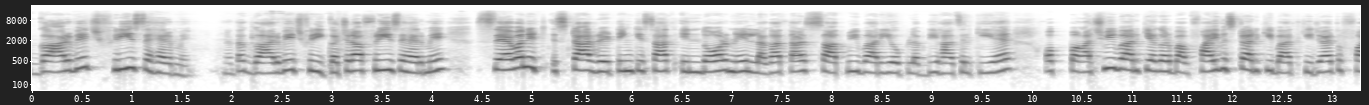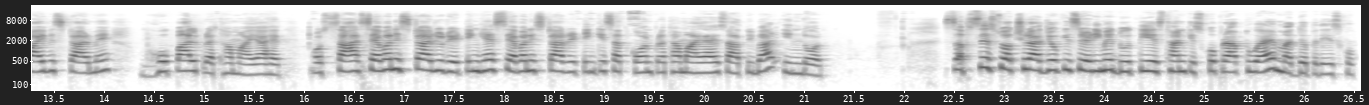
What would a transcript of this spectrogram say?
गार्बेज फ्री शहर में मतलब गार्बेज फ्री, कचरा फ्री शहर में सेवन स्टार रेटिंग के साथ इंदौर ने लगातार सातवीं बार ये उपलब्धि हासिल की है और पांचवी बार की अगर फाइव स्टार की बात की जाए तो फाइव स्टार में भोपाल प्रथम आया है। और सात सेवन स्टार जो रेटिंग है सेवन स्टार रेटिंग के साथ कौन प्रथम आया है सातवीं बार? इंदौर। सबसे स्वच्छ राज्यों की श्रेणी में द्वितीय स्थान किसको प्राप्त हुआ है? मध्य प्रदेश को।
